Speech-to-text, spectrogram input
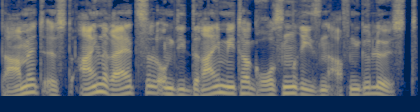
Damit ist ein Rätsel um die drei Meter großen Riesenaffen gelöst.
